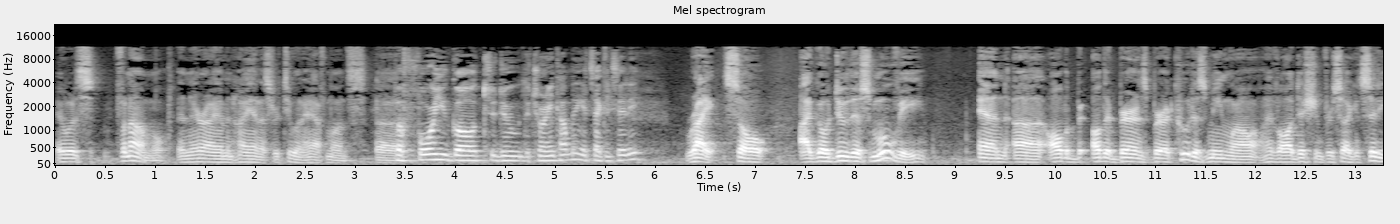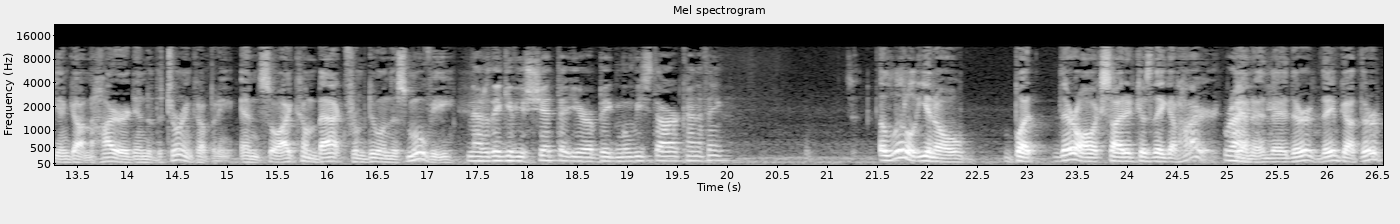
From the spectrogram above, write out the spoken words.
it was phenomenal. And there I am in Hyannis for two and a half months. Uh, Before you go to do the touring company at Second City, Right. So I go do this movie, and uh, all the other Barons Barracudas, meanwhile, have auditioned for Second City and gotten hired into the touring company. And so I come back from doing this movie, now do they give you shit that you're a big movie star kind of thing? a little, you know, but they're all excited because they got hired, Right. And, and they're, they're they've got their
